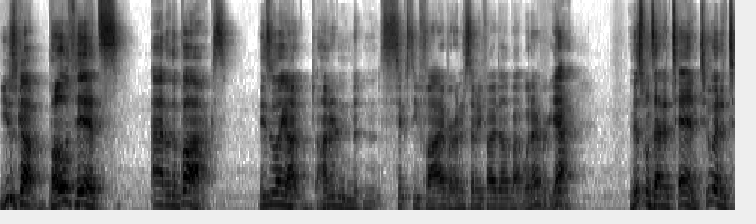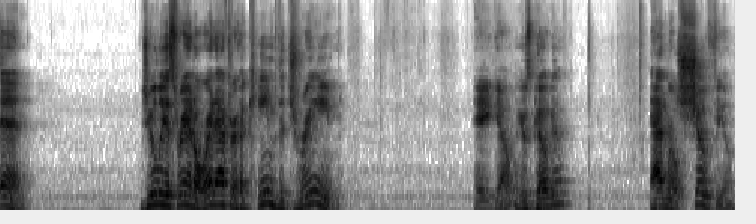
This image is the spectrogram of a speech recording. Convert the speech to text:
You just got both hits out of the box. These are like 165 or 175 dollar box, whatever. Yeah. And this one's out of 10, two out of 10. Julius Randle right after Hakeem the Dream. There you go. Here's Goga. Admiral Schofield.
